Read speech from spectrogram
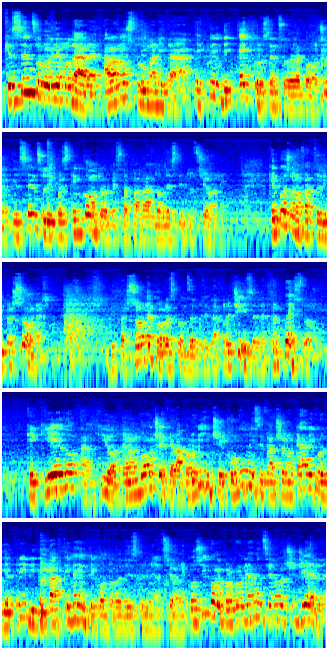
Che senso vogliamo dare alla nostra umanità? E quindi ecco il senso delle cose, il senso di questo incontro che sta parlando alle istituzioni, che poi sono fatte di persone, di persone con responsabilità precise ed è per questo che chiedo anch'io a gran voce che la provincia e i comuni si facciano carico di aprire i dipartimenti contro le discriminazioni, così come proponiamo insieme alla CGL.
